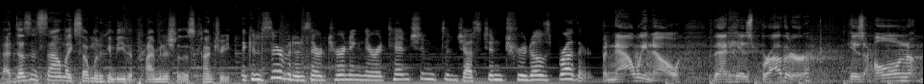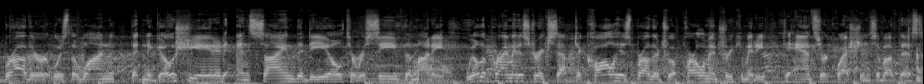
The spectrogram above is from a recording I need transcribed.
That doesn't sound like someone who can be the prime minister of this country. The Conservatives are turning their attention to Justin Trudeau's brother. But now we know that his brother, his own brother, was the one that negotiated and signed the deal to receive the money. Will the prime minister accept to call his brother to a parliamentary committee to answer questions about this?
